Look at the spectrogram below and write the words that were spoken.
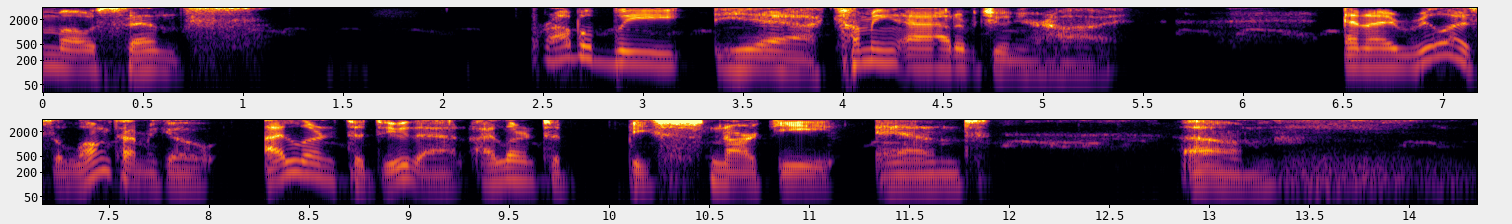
MO since probably yeah, coming out of junior high. And I realized a long time ago, I learned to do that. I learned to be snarky and um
